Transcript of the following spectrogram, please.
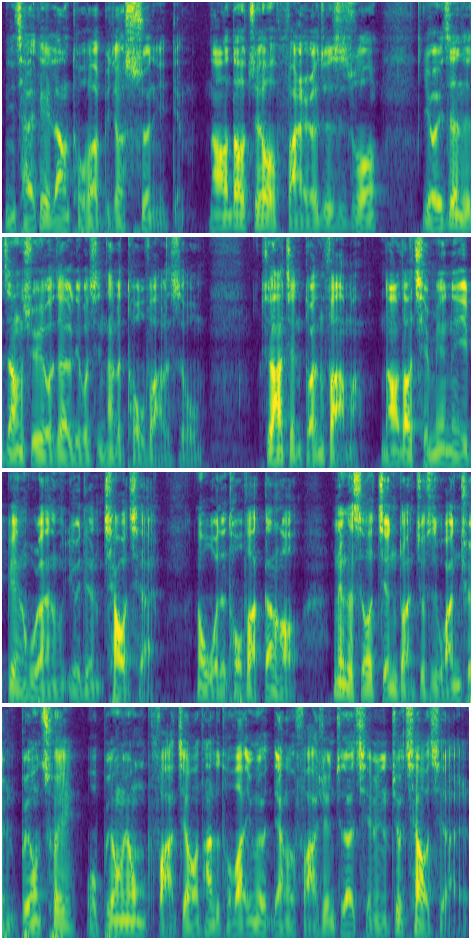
你才可以让头发比较顺一点，然后到最后反而就是说，有一阵子张学友在流行他的头发的时候，所以他剪短发嘛，然后到前面那一边忽然有点翘起来，那我的头发刚好那个时候剪短就是完全不用吹，我不用用发胶，他的头发因为两个发旋就在前面就翘起来了，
